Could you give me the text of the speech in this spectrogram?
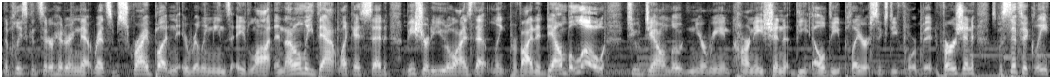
then please consider hitting that red subscribe button. It really means a lot. And not only that, like I said, be sure to utilize that link provided down below to download NieR Reincarnation, the LD Player 64-bit version, specifically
